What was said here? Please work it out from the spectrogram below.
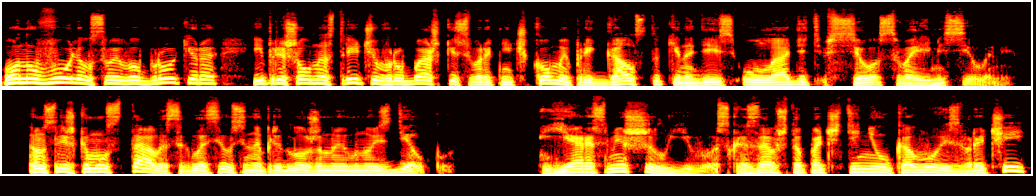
Он уволил своего брокера и пришел навстречу в рубашке с воротничком и при галстуке, надеясь уладить все своими силами. Он слишком устал и согласился на предложенную мной сделку. Я рассмешил его, сказав, что почти ни у кого из врачей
